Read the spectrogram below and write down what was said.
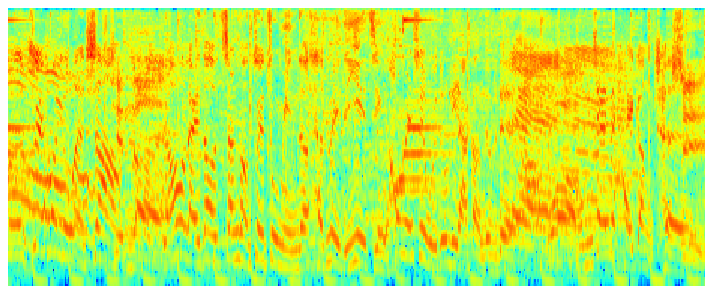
们的最后一个晚上。天哪！然后来到香港最著名的很美的夜景，后面是维多利亚港，对不对？对。哇我们现在在海港城。。是。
